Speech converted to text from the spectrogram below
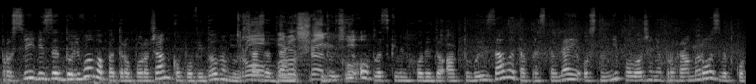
Про свій візит до Львова Петро Порошенко повідомив лише за день. Гучні оплески він ходить до актової зали та представляє основні положення програми розвитку.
